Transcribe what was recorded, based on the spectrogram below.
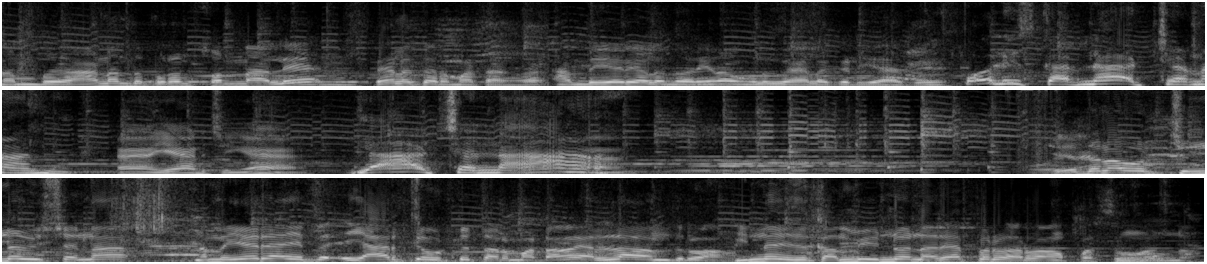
நம்ம ஆனந்தபுரம் சொன்னாலே வேலை தர மாட்டாங்க. அந்த ஏரியால இருந்து வரீங்கன்னா உங்களுக்கு வேலை கிடையாது. போலீஸ்காரனை அடிச்சேன் நான். ஏன் அடிச்சீங்க? ஏன் அடிச்சேன்னா எதனா ஒரு சின்ன விஷயம்னா நம்ம ஏரியா இப்ப யார்கிட்ட விட்டு தர மாட்டாங்க எல்லாம் வந்துருவாங்க. இன்னும் இது கம்மி இன்னும் நிறைய பேர் வருவாங்க பசங்க இன்னும்.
